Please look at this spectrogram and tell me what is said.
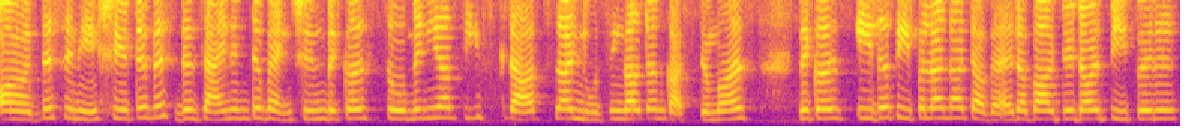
uh, this initiative is design intervention because so many of these crafts are losing out on customers because either people are not aware about it or people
